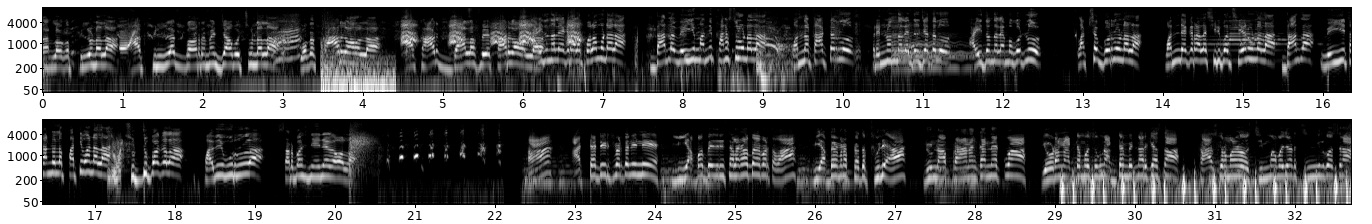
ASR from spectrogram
దాంట్లో ఒక పిల్ల ఉండాలా? ఆ పిల్ల గవర్నమెంట్ జాబ్ వచ్చి ఉండాలా? ఒక కార్ కావాలా? ఆ కార్ కార్ కావాలా? ఐదు వందల ఎకరాల పొలం ఉండాలా? దాంట్లో వెయ్యి మంది పనస్తులు ఉండాలా? వంద ట్రాక్టర్లు రెండు వందల ఎద్దుల జతలు ఐదు వందల ఎమ్మగొడ్లు లక్ష గొర్రెలు ఉండాలా? వంద ఎకరాల సిరిపతి చేను ఉండాలా? దాంట్లో వెయ్యి టన్నుల పత్తి వండాలా? చుట్టుపక్కల పది ఊర్ల సర్పంచ్ నేనే కావాలా? అట్ట తీర్చి పెడతా నిన్ను. మీ అబ్బాయి బెదిరిస్తేలాగా భయపడతావా? మీ అబ్బాయి ఏమైనా పెద్ద ఫులే నువ్వు నా ప్రాణం కన్నా ఎక్కువ ఎవడన్నా అడ్డం వచ్చుకుని అడ్డం పెట్టినారు కేస్తా కాసుకుని మనం సింహ బజార్ సింగిల్కి వస్తున్నా.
